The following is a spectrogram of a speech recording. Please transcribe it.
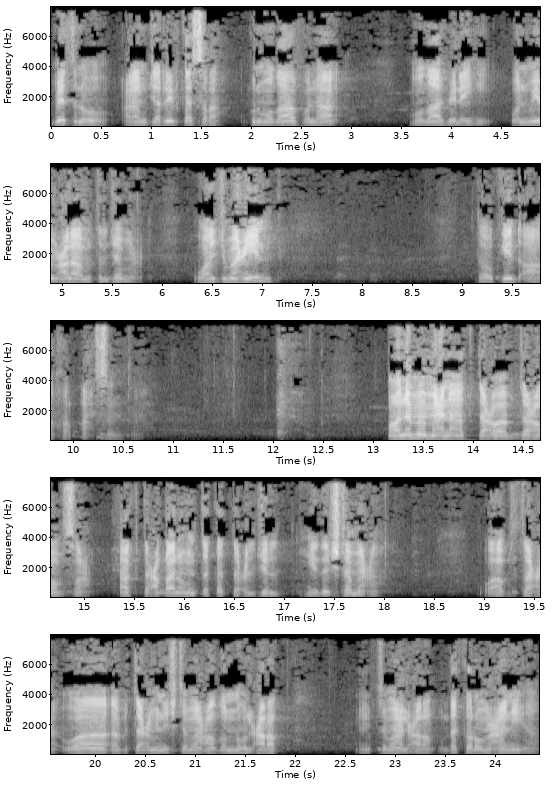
مثله على مجري الكسرة. كل مضاف والهاء مضاف إليه. والميم علامة الجمع. وأجمعين توكيد آخر. أحسنت. قال ما معنى أكتع وأبتع وأبصع؟ أكتع قالوا من تكتع الجلد إذا اجتمع. وأبتع, وأبتع من اجتماع أظنه العرق من اجتماع العرق. ذكروا معانيها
